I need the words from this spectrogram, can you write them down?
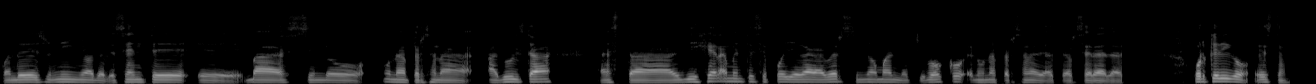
cuando eres un niño, adolescente, eh, vas siendo una persona adulta, hasta ligeramente se puede llegar a ver, si no mal me equivoco, en una persona de la tercera edad. ¿Por qué digo esto?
